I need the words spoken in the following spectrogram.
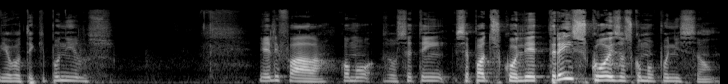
E eu vou ter que puni-los. E ele fala, como você tem, você pode escolher três coisas como punição.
